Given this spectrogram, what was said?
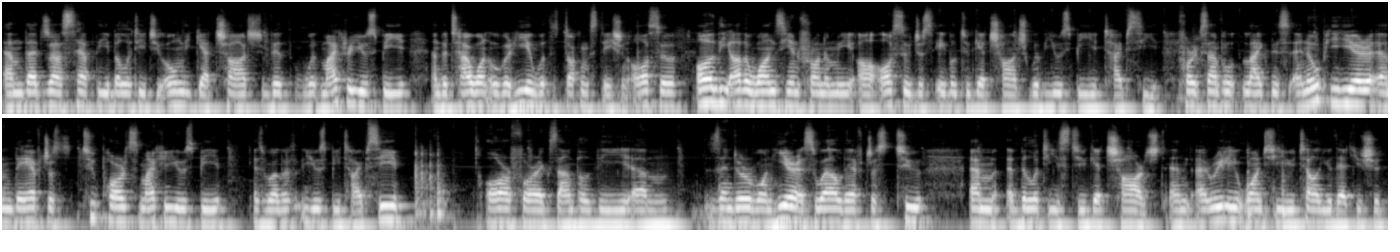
um, that just have the ability to only get charged with, with micro USB and the Tau one over here with the docking station also. All the other ones here in front of me are also just able to get charged with USB Type-C. For example, like this NOP here, um, they have just two ports, micro USB as well as USB Type-C. Or for example, the um, one here as well, they have just two um, abilities to get charged. And I really want to tell you that you should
